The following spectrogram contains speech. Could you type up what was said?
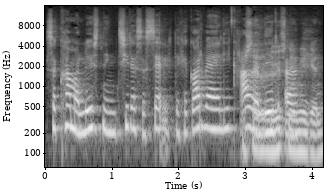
så kommer løsningen tit af sig selv. Det kan godt være, at jeg lige græder er lidt. og, igen.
